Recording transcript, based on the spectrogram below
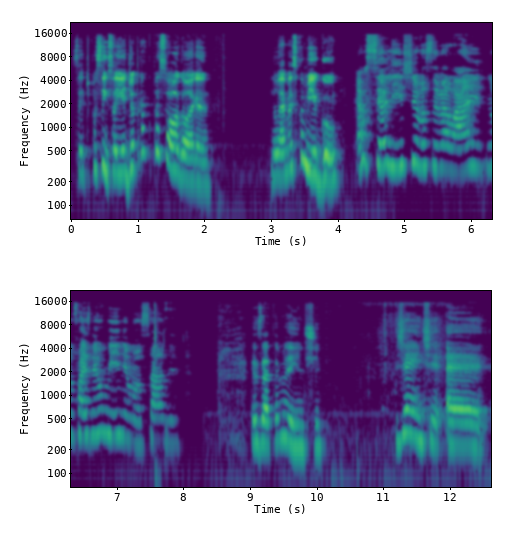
Você, tipo assim, isso aí é de outra pessoa agora. Não é mais comigo. É o seu lixo, você vai lá e não faz nem o mínimo, sabe? Exatamente. Gente, é,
